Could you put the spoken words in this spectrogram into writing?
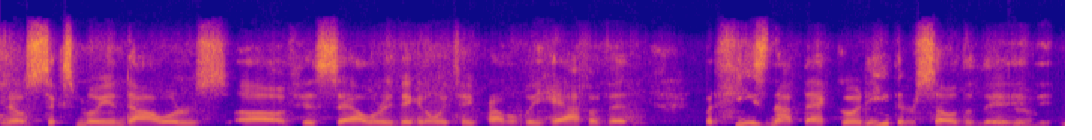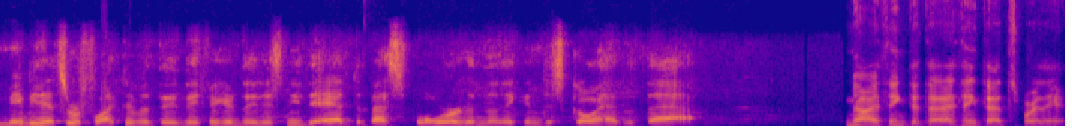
you know six million dollars uh, of his salary. They can only take probably half of it. But he's not that good either. So the, Yeah. maybe that's reflective. Of they, they figured they just need to add the best forward, and then they can just go ahead with that. No, I think that, that I think that's where they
